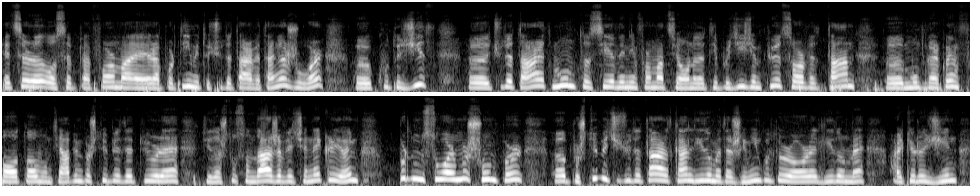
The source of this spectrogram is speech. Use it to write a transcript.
ECR ose Platforma e Raportimit të Qytetarëve të Angazhuar, ku të gjithë qytetarët mund të sjellin informacione dhe t'i përgjigjen pyetësorëve tanë, mund të ngarkojnë foto, mund të japin përshtypjet e tyre, gjithashtu sondazheve që ne krijojmë, për të mësuar më shumë për përshtypjet që qytetarët kanë lidhur me trashëgiminë kulturore, lidhur me arkeologjinë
